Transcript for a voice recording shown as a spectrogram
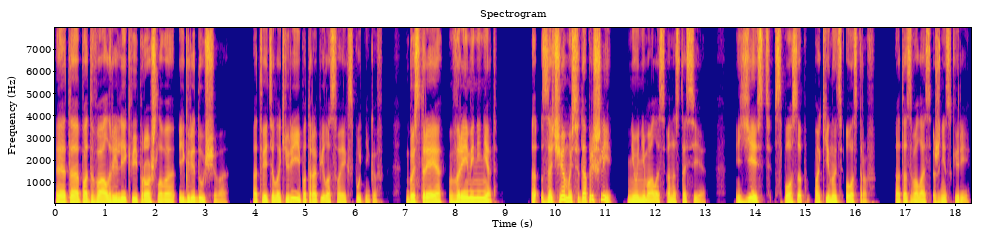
«Это подвал реликвий прошлого и грядущего», — ответила Кюри и поторопила своих спутников. «Быстрее, времени нет». «А «Зачем мы сюда пришли?» — не унималась Анастасия. «Есть способ покинуть остров», — отозвалась жнец Кюри.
